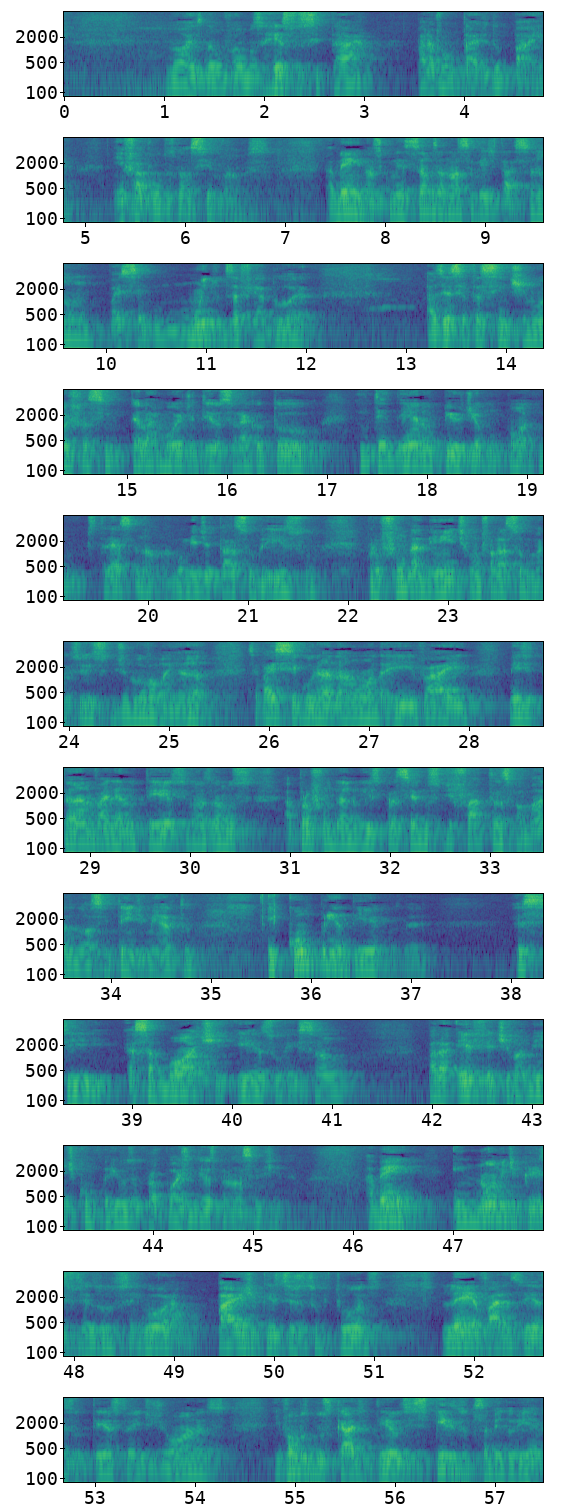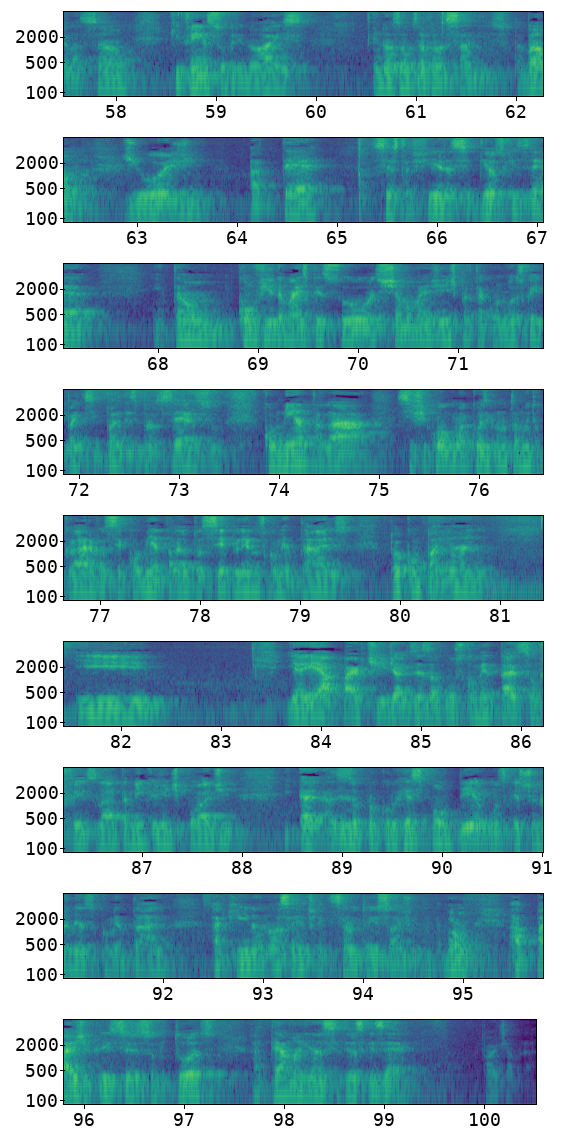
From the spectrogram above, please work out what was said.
nós não vamos ressuscitar para a vontade do Pai em favor dos nossos irmãos. Amém? Nós começamos a nossa meditação, vai ser muito desafiadora. Às vezes você está se sentindo hoje assim, pelo amor de Deus, será que eu estou entendendo ou perdi algum ponto? Não estressa não, nós vamos meditar sobre isso profundamente, vamos falar sobre isso de novo amanhã. Você vai segurando a onda aí, vai meditando, vai lendo o texto, nós vamos aprofundando isso para sermos de fato transformados no nosso entendimento e compreendermos né, esse, essa morte e ressurreição para efetivamente cumprirmos o propósito de Deus para a nossa vida. Amém? Em nome de Cristo Jesus, o Senhor, a paz de Cristo seja sobre todos. Leia várias vezes o texto aí de Jonas e vamos buscar de Deus espírito de sabedoria e revelação que venha sobre nós e nós vamos avançar nisso, tá bom? De hoje até sexta-feira, se Deus quiser. Então, convida mais pessoas, chama mais gente para estar conosco aí participando desse processo. Comenta lá, se ficou alguma coisa que não está muito clara, você comenta lá. Eu estou sempre lendo os comentários, estou acompanhando. E, e aí, a partir de, às vezes, alguns comentários são feitos lá também que a gente pode. É, às vezes eu procuro responder alguns questionamentos do comentário aqui na nossa reflexão, então isso ajuda, tá bom? A paz de Cristo seja sobre todos. Até amanhã, se Deus quiser. Forte abraço.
